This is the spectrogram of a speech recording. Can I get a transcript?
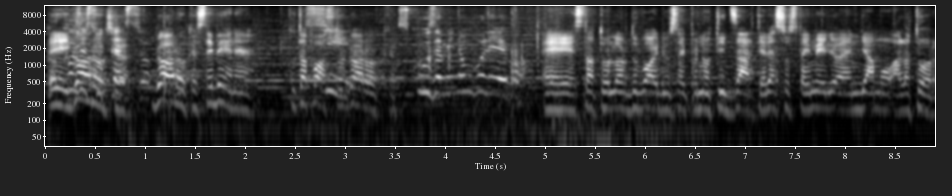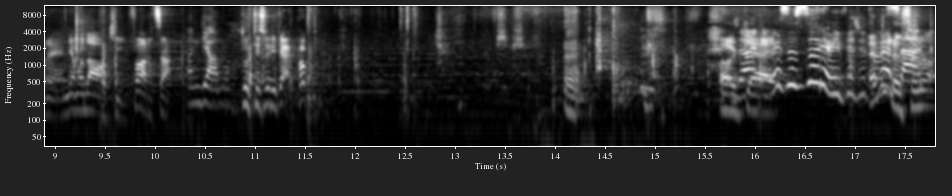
Ehi, è Gorok. successo? Gorok, stai bene? Tutto a posto, Sì. Gorok? Scusami, non volevo. È stato Lord Voidus a ipnotizzarti, adesso stai meglio e andiamo alla torre, andiamo da Oki, forza! Andiamo. Tutti su di te! Hop. Ok. Giada, questa storia mi è piaciuta È vero, sono,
